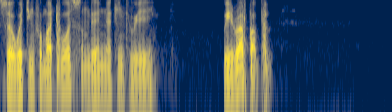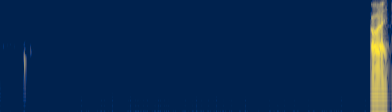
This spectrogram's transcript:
So waiting for Matos, and then I think we we wrap up. All right,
